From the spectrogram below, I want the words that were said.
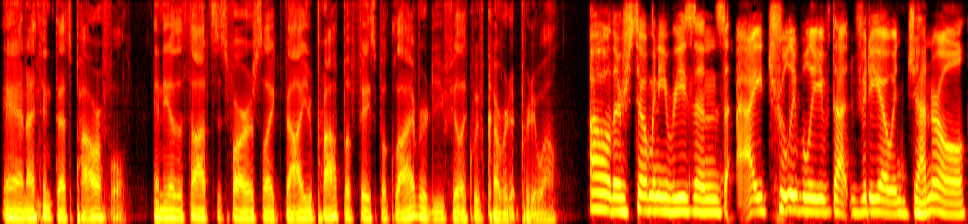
And I think that's powerful. Any other thoughts as far as like value prop of Facebook Live, or do you feel like we've covered it pretty well? Oh, there's so many reasons. I truly believe that video in general,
